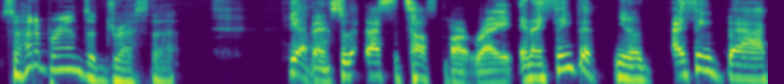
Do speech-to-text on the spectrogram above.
So, how do brands address that? Yeah, Ben. So that's the tough part, right? And I think that, you know, I think back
